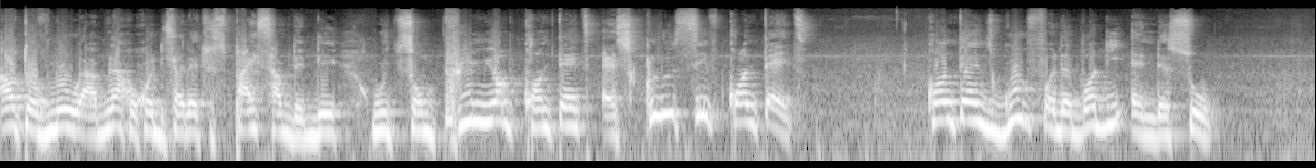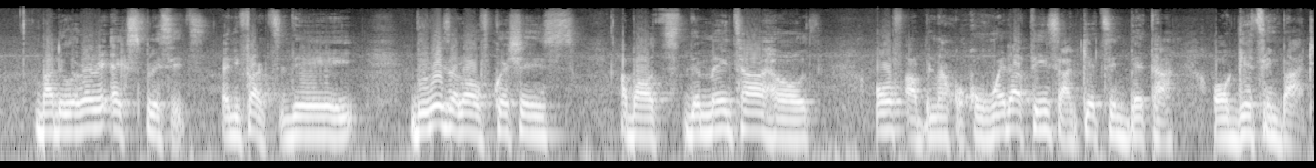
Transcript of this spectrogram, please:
Out of nowhere abena korkor decided to spice up the day with some premium content exclusive content. Content good for the body and the soul. But they were very explicit. And in fact, they they raised a lot of questions about the mental health of Abena Koko, whether things are getting better or getting bad.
